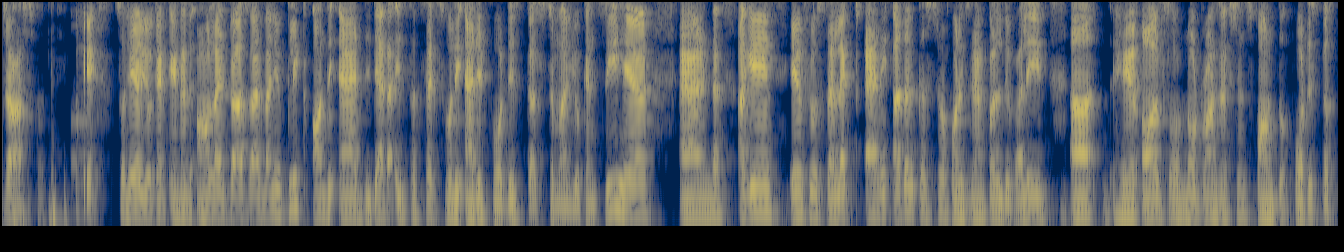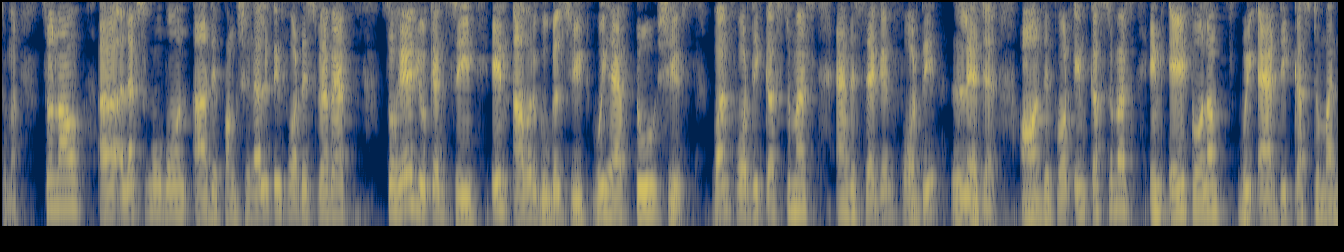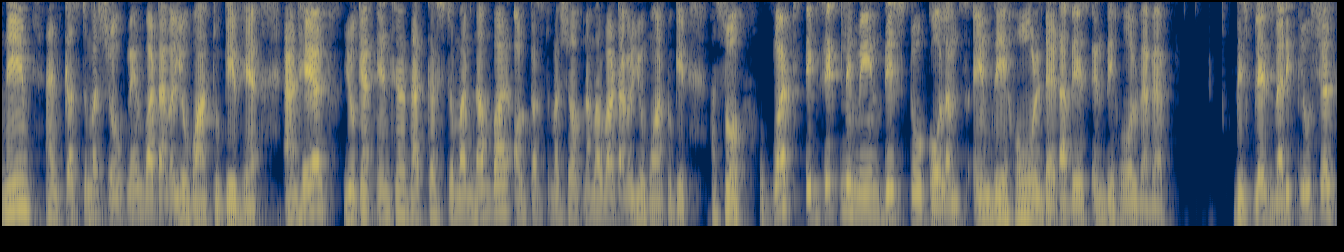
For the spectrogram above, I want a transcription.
transfer. Okay so here you can enter the online transfer. And when you click on the add the data is successfully added for this customer. You can see here and again if you select any other customer for example the valid uh, here also no transactions found for this customer. So now uh, let's move on uh, the functionality for this web app so here you can see in our google sheet we have two sheets. One for the customers and the second for the ledger. Or the for in customers in a column we add the customer name and customer shop name whatever you want to give here. And here you can enter the customer number or customer shop number whatever you want to give. So what exactly mean these two columns in the whole database in the whole web app? This plays very crucial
